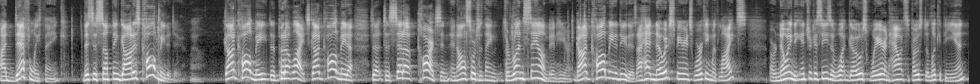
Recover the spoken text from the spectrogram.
I definitely think this is something God has called me to do. God called me to put up lights. God called me to, to, to, set up carts and, and all sorts of things, to run sound in here. God called me to do this. I had no experience working with lights or knowing the intricacies of what goes where and how it's supposed to look at the end.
